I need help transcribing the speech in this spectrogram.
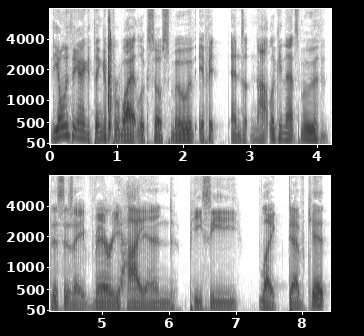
the only thing I could think of for why it looks so smooth, if it ends up not looking that smooth, is that this is a very high end PC like dev kit.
